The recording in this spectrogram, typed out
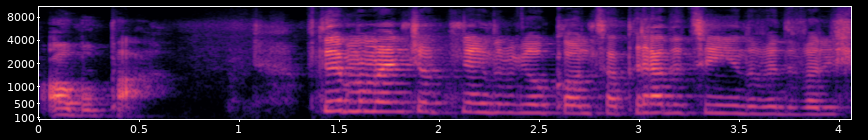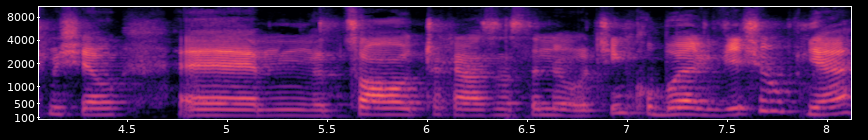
obu par. W tym momencie odcinek dobiegał końca. Tradycyjnie dowiadywaliśmy się, co czeka nas w następnym odcinku, bo jak wiecie lub nie,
